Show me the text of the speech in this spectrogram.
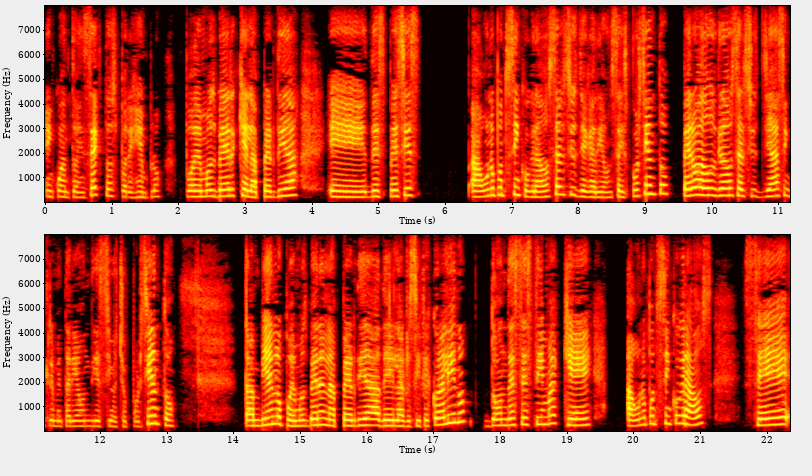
En cuanto a insectos, por ejemplo, podemos ver que la pérdida eh, de especies a 1.5 grados Celsius llegaría a un 6%, pero a 2 grados Celsius ya se incrementaría un 18%. También lo podemos ver en la pérdida del arrecife coralino, donde se estima que a 1.5 grados se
